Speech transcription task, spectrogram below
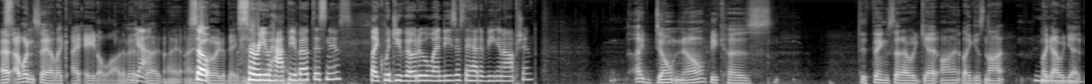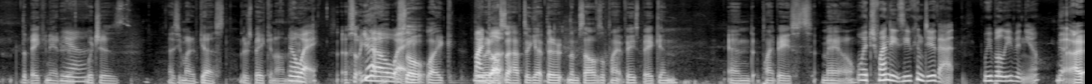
I, I wouldn't say I like I ate a lot of it, Yeah. but I, I So- enjoyed a bacon. So are you happy about this news? Like, would you go to a Wendy's if they had a vegan option? I don't know because the things that I would get on it like is not like I would get the baconator, Mm. Yeah. which is, as you might have guessed, there's bacon on there. No way. So yeah. No way. So like they Mind would blown. also have to get their themselves a plant-based bacon and plant-based mayo. Which Wendy's? You can do that. We believe in you. Yeah, I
